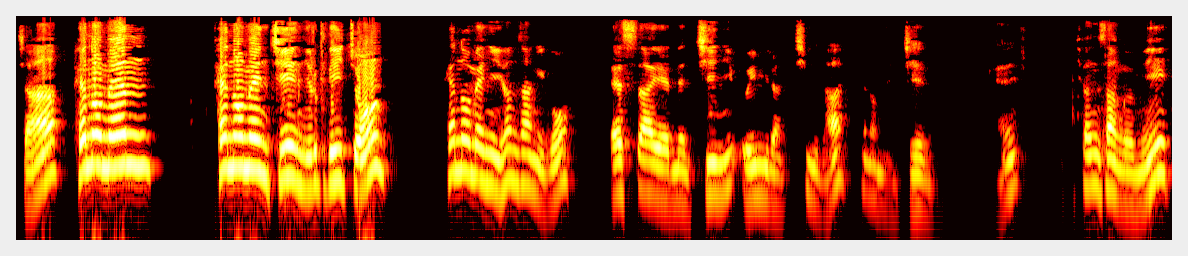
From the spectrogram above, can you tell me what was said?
자, Phänomen Phänomensinn 이렇게 돼 있죠. Phänomen이 현상이고 SIN은 진이 의미란 뜻입니다. Phänomensinn. 네. 현상 의미.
